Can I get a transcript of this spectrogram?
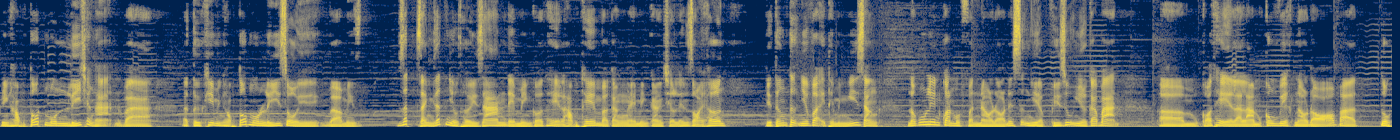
mình học tốt môn lý chẳng hạn, và à, từ khi mình học tốt môn lý rồi và mình rất dành rất nhiều thời gian để mình có thể là học thêm và càng ngày mình càng trở lên giỏi hơn. Thì tương tự như vậy thì mình nghĩ rằng nó cũng liên quan một phần nào đó đến sự nghiệp. Ví dụ như là các bạn uh, có thể là làm công việc nào đó và đột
